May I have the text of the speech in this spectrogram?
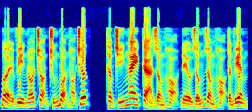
bởi vì nó chọn chúng bọn họ trước, thậm chí ngay cả dòng họ đều giống dòng họ tần viêm.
